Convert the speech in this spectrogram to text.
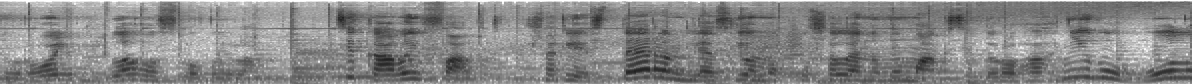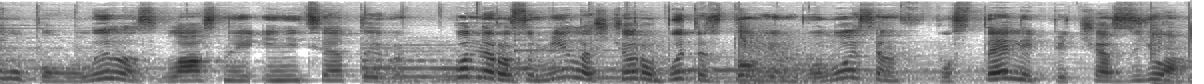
цю роль благословила. Цікавий факт: Шарліз Терон для зйомок у шаленому Максі Дорога гніву голову поголила з власної ініціативи, бо не розуміла, що робити з довгим волоссям в пустелі під час зйомок.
